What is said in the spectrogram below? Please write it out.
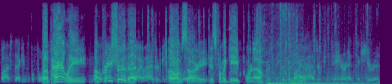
Five seconds before. But apparently, I'm pretty done. sure that. Oh, I'm located. sorry. It's from a gay porno. Proceed to the biohazard container and secure it.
